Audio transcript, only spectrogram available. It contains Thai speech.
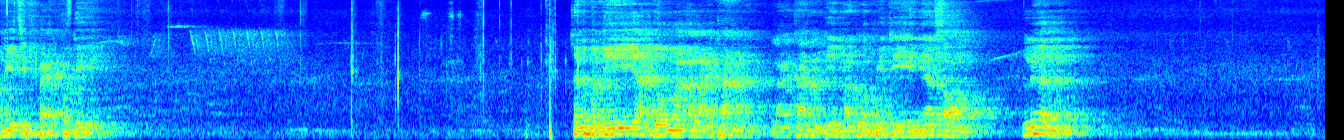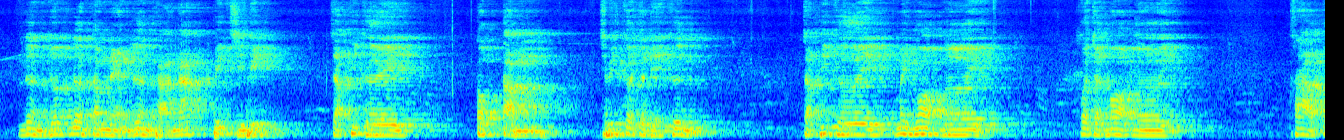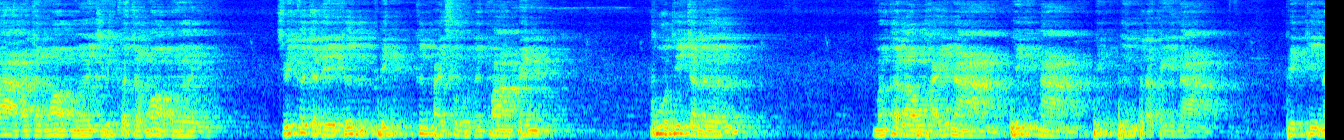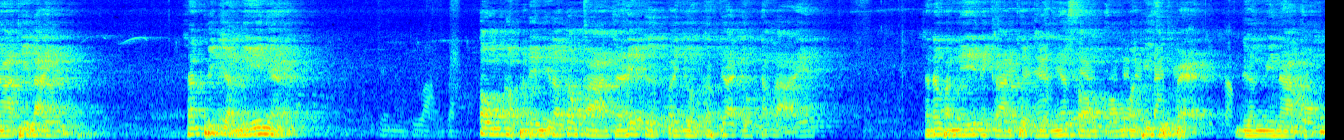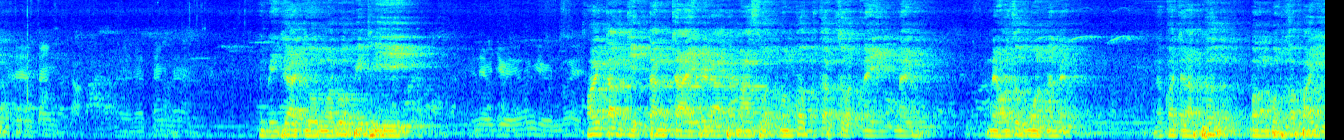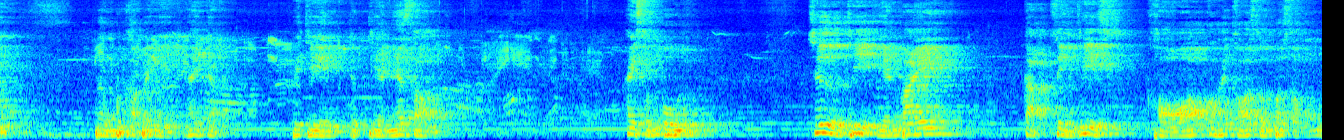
วันนี้18พอดี ฉะนั้นวันนี้ญาติโยมมากันหลายท่าน หลายท่านที่มาร่วมพิธีเนี้ยซองเลื่อน เลื่อนยศเลื่อนตำแหน่งเลื่อนฐานะพลิกชีวิต จากที่เคยตกต่ำชีวิตก็จะดีขึ้น จากที่เคยไม่งอกเงยก็จะงอกเงยข้าวกล้าก็จะงอกเงยชีวิตก็จะงอกเงย ชีวิตก็จะดีขึ้นพลิกขึ้นไปสู่ในความเป็นผู้ที่เจริญ เหมือนกับเราไถนาพลิกนาพลิกผืนประปีนาพลิกที่นาที่ไรฉันพลิกอย่างนี้เนี่ยตรงกับประเด็นที่เราต้องการจะให้เกิดประโยชน์กับญาติโยมทั้งหลายฉะนั้นวันนี้ในการจุดเทียนเนี้ยซองของวันที่ 18 เดือนมีนาคมตั้งตั้งได้มีญาติโยมมาร่วมพิธี แนวยืนต้องยืนเมื่อยคอยตั้งจิตตั้งใจเวลาธรรมาสวดมนต์ก็เหมือนกับสวดในในในหอสวดมนต์นั่นแหละแล้วก็จะเพิ่มบางบทเข้าไปอีกเพิ่มบทเข้าไปอีกให้กับพิธีจุดเทียนเนี้ยซองให้สมบูรณ์ ชื่อที่เขียนไว้กับสิ่งที่ขอก็ให้ขอสมประสงค์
